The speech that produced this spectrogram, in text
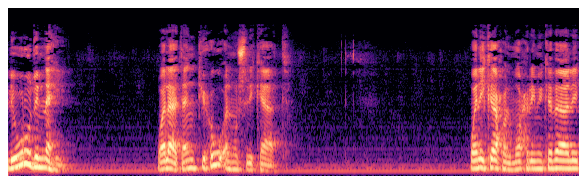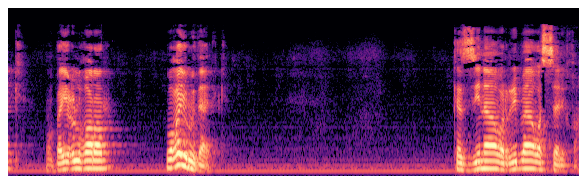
لورود النهي. ولا تنكحوا المشركات. ونكاح المحرم كذلك وبيع الغرر وغير ذلك. كالزنا والربا والسرقة.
